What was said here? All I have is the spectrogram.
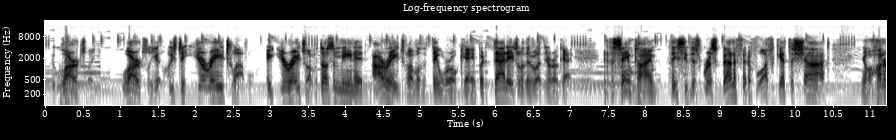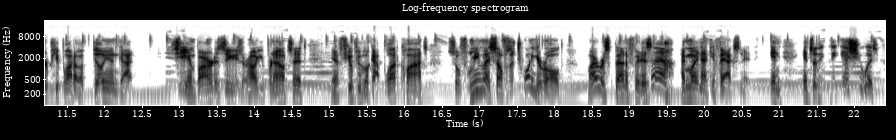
Largely, largely, at least at your age level. At your age level. It doesn't mean at our age level that they were okay, but at that age level, they were okay. And at the same time, they see this risk benefit of, well, if you get the shot, you know, 100 people out of a billion got Guillain-Barre disease or how you pronounce it, and a few people got blood clots. So for me, myself, as a 20 year old, my risk benefit is, eh, I might not get vaccinated. And, and so the, the issue is,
